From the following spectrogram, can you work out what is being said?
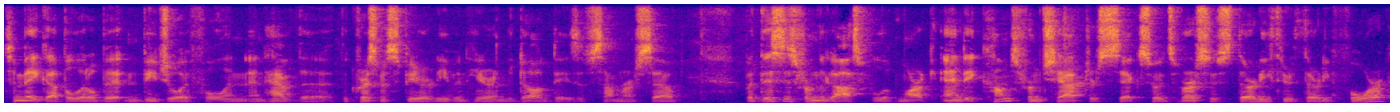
to make up a little bit and be joyful and, and have the, the Christmas spirit even here in the dog days of summer. So, but this is from the Gospel of Mark, and it comes from chapter 6. So it's verses 30 through 34,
